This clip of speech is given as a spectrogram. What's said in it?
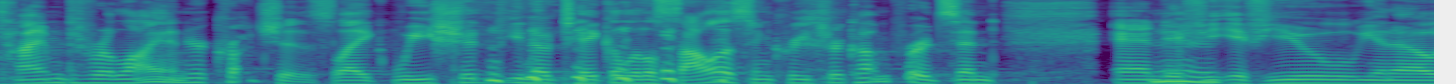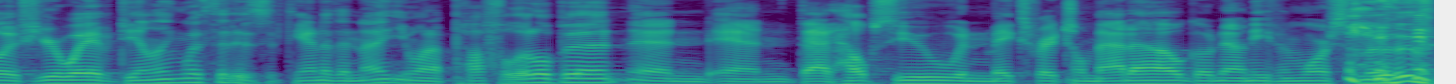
time to rely on your crutches. Like we should, you know, take a little solace in creature comforts and and if if you you know if your way of dealing with it is at the end of the night you want to puff a little bit and and that helps you and makes Rachel Maddow go down even more smooth.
